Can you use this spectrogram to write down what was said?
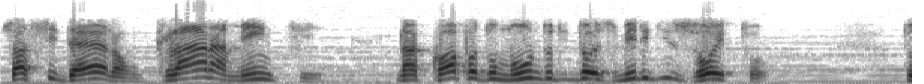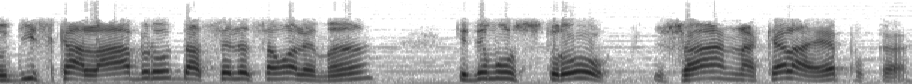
já se deram claramente na Copa do Mundo de 2018, do descalabro da seleção alemã, que demonstrou já naquela época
